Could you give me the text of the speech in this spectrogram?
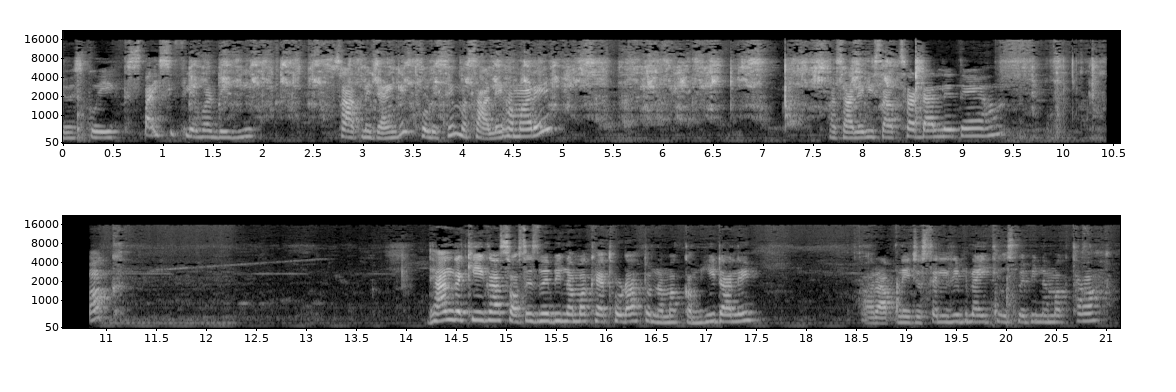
जो इसको एक स्पाइसी फ्लेवर देगी, साथ में जाएँगे थोड़े से मसाले हमारे। मसाले भी साथ साथ डाल लेते हैं हम। नमक। ध्यान रखिएगा सॉसेज में भी नमक है थोड़ा तो नमक कम ही डालें। और आपने जो सैलरी बनाई थी, उसमें भी नमक था।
